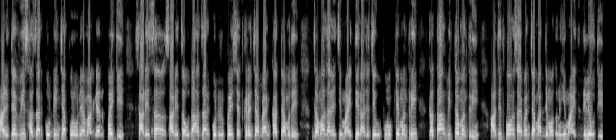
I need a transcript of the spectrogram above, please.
आणि त्या वीस हजार कोटींच्या पुरवण्या मागण्यांपैकी साडे साडे चौदा हजार कोटी रुपये शेतकऱ्यांच्या बँक खात्यामध्ये जमा झाल्याची माहिती राज्याचे उपमुख्यमंत्री तथा वित्त मंत्री अजित पवार साहेबांच्या माध्यमातून ही माहिती दिली होती.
